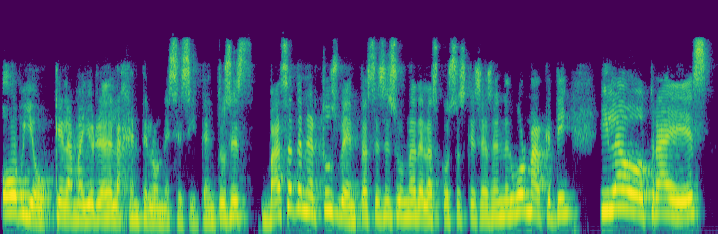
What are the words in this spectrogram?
obvio que la mayoría de la gente lo necesita. Entonces, vas a tener tus ventas, esa es una de las cosas que se hace en network marketing, y la otra es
